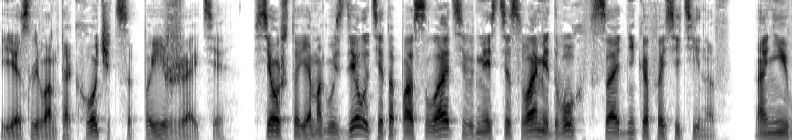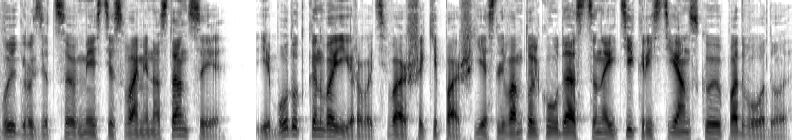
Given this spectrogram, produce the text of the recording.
«Если вам так хочется, поезжайте. Все, что я могу сделать, это послать вместе с вами двух всадников-осетинов. Они выгрузятся вместе с вами на станции и будут конвоировать ваш экипаж, если вам только удастся найти крестьянскую подводу.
